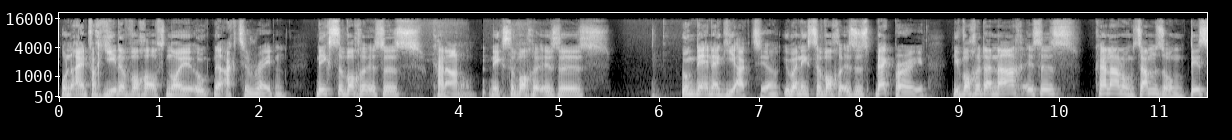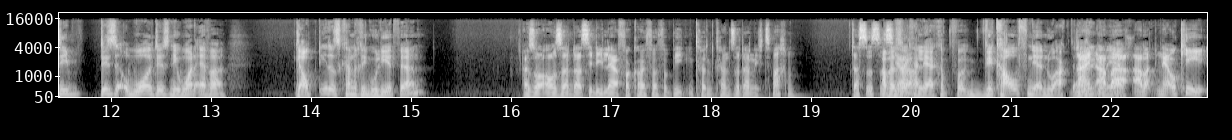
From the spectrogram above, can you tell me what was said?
und einfach jede Woche aufs Neue irgendeine Aktie raiden? Nächste Woche ist es, keine Ahnung, nächste Woche ist es irgendeine Energieaktie. Übernächste Woche ist es BlackBerry. Die Woche danach ist es, keine Ahnung, Samsung, Disney, Disney Walt Disney, whatever. Glaubt ihr, das kann reguliert werden? Also außer, dass sie die Leerverkäufer verbieten können, können sie da nichts machen. Das ist es Aber ist ja ja. kein Leerkampf. Wir kaufen ja nur Aktien. Nein, aber, ja, aber na okay,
